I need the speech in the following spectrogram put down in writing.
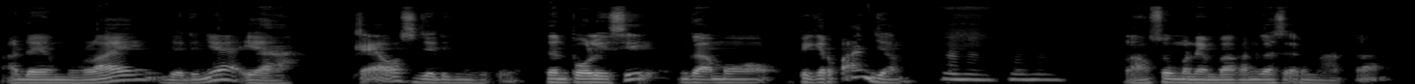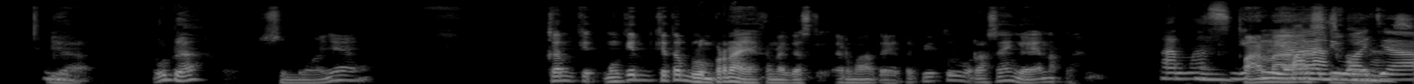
Ada yang mulai jadinya ya chaos jadinya gitu. Dan polisi nggak mau pikir panjang Mhm. Mhm. langsung menembakkan gas air mata Hmm. ya udah semuanya kan ki- mungkin kita belum pernah ya kena gas air mata ya, tapi itu rasanya nggak enak lah. panas Hmm. gitu Panas ya gitu. di wajah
